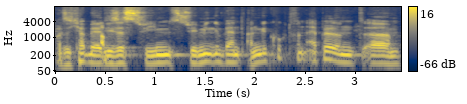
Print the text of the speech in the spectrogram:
Also ich habe mir ja dieses Stream, Streaming-Event angeguckt von Apple und ähm,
